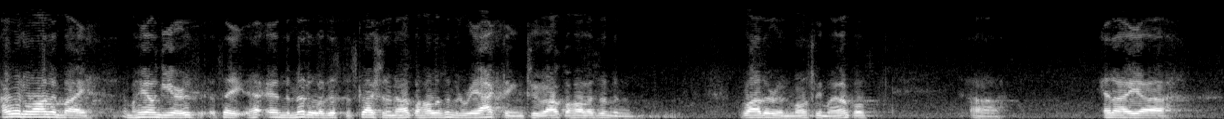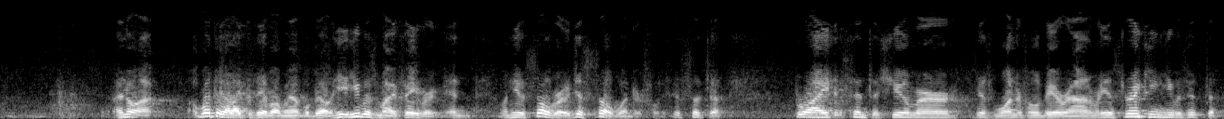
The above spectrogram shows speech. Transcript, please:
I went along in my in my young years, say in the middle of this discussion on alcoholism and reacting to alcoholism and father and mostly my uncles. Uh, and I, uh, I know uh, one thing I like to say about my uncle Bill. He he was my favorite, and when he was sober, it was just so wonderful. Just such a bright sense of humor, just wonderful to be around. When he was drinking, he was just a,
